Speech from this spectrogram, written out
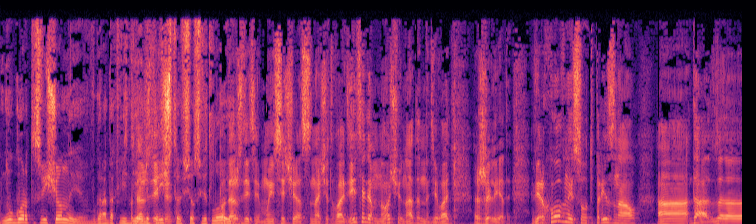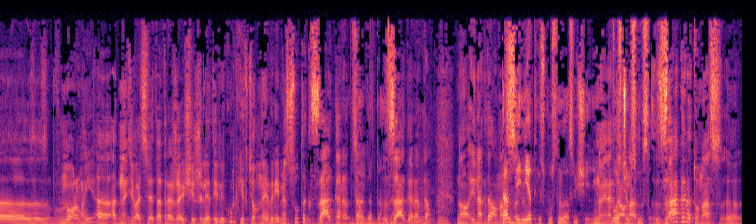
ну, город освещенный, в городах везде Подождите. электричество, все светло. и- Подождите, мы сейчас, значит, водителям ночью надо надевать жилеты. Верховный суд признал, а, да, нормой а, надевать светоотражающие жилеты или куртки в темное время суток за городом. За городом, да. За городом. Но иногда у нас... Там, где нет искусственного освещения. Но иногда вот в у чем нас смысл. за город у нас... э,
